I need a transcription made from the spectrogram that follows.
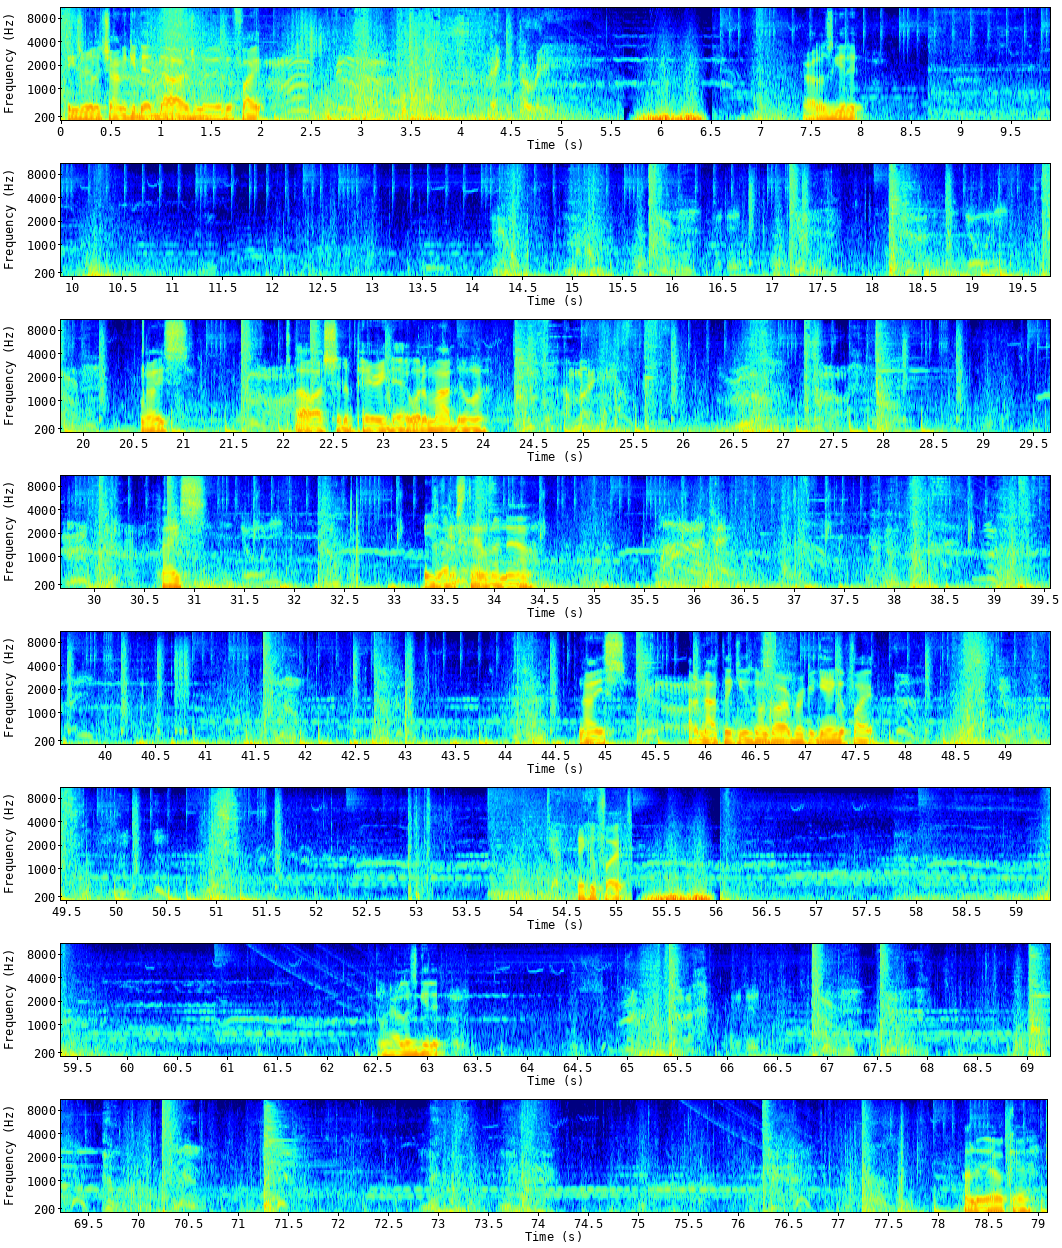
He's really trying to get that dodge, man. Good fight. Victory. All right, let's get it. Nice. Oh, I should have parried that. What am I doing? Nice. He's out of stamina now. Nice. I did not think he was gonna guard break again. Good fight. Good fight. All right, let's get it. Oh, okay.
